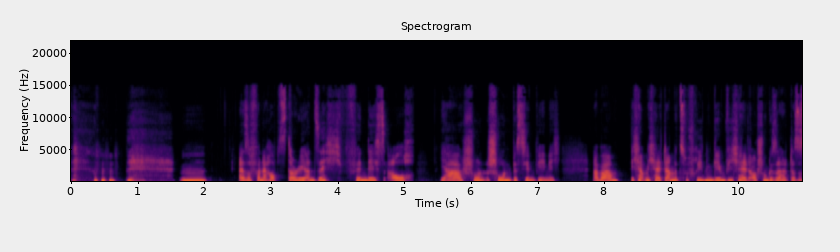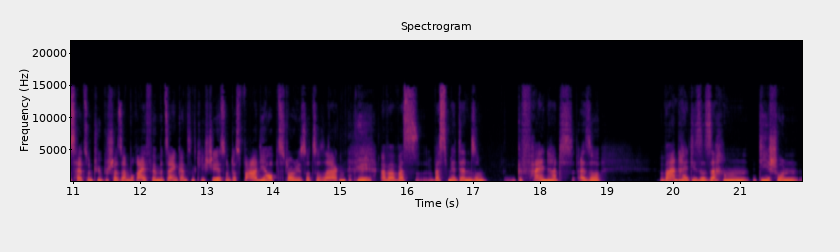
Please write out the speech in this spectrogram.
Mm, also von der Hauptstory an sich finde ich es auch ja, schon, schon ein bisschen wenig. Aber ich habe mich halt damit zufrieden gegeben, wie ich halt auch schon gesagt habe, das ist halt so ein typischer Samurai-Film mit seinen ganzen Klischees und das war die Hauptstory sozusagen. Okay. Aber was, was mir dann so gefallen hat, also waren halt diese Sachen, die schon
